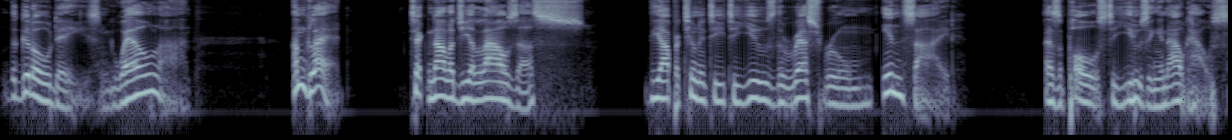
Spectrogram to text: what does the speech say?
the good old days. Well, uh, I'm glad technology allows us the opportunity to use the restroom inside as opposed to using an outhouse.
